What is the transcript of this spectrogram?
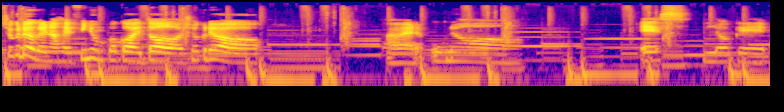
Yo creo que nos define un poco de todo. Yo creo, a ver, uno es lo que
